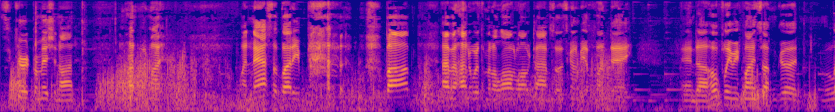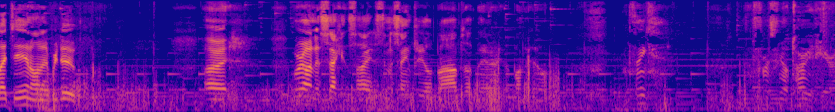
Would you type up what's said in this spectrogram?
secured permission on. I'm hunting with my my NASA buddy, Bob. I haven't hunted with him in a long, long time, so it's gonna be a fun day. And uh, hopefully we find something good. We'll let you in on it if we do. All right, we're on the second site. It's in the same field. Bob's up there, up on the hill. I think first real target here.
